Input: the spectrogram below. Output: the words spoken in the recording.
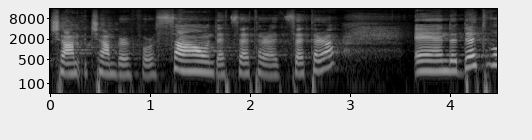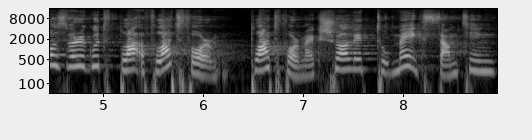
cham chamber for sound, etc., etc. And that was very good pla platform platform actually to make something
